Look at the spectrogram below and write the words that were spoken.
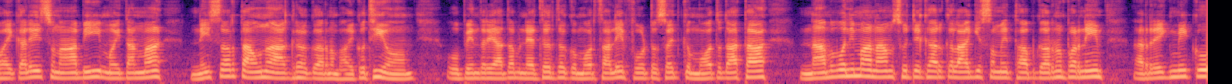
भएकाले चुनावी मैदानमा निशर्त आउन आग्रह गर्नुभएको थियो। उपेन्द्र यादव नेतृत्वको मोर्चाले फोटोसहितको मतदाता नामावलीमा नाम छुटेकाहरूका लागि समय थप गर्नुपर्ने रेग्मीको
